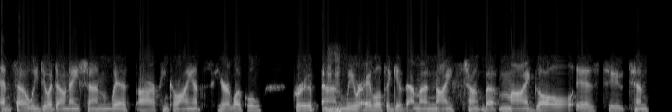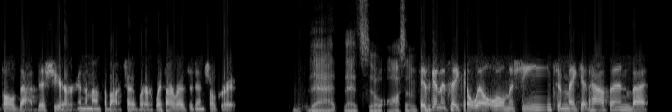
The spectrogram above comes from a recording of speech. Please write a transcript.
And so we do a donation with our Pink Alliance here local group and mm-hmm. we were able to give them a nice chunk but my goal is to tenfold that this year in the month of october with our residential group. That that's so awesome. It's going to take a well-oiled machine to make it happen but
